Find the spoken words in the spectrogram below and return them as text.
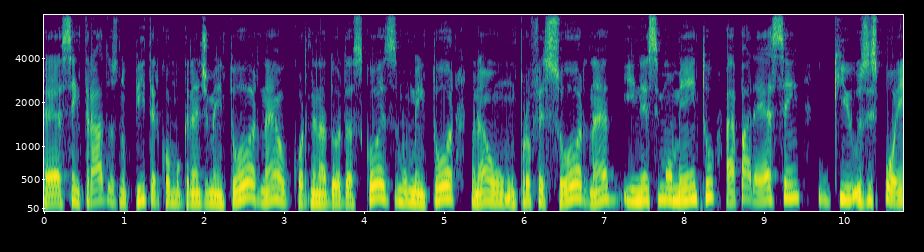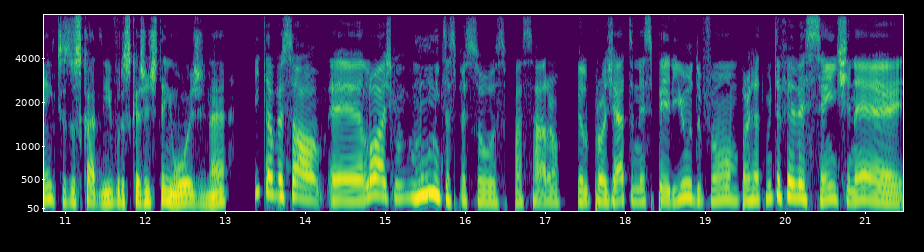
é, centrados no Peter como grande mentor, né? O coordenador das coisas, um mentor, né? Um professor, né? E nesse momento aparecem que os expoentes dos carnívoros que a gente tem hoje, né? Então, pessoal, é lógico, muitas pessoas passaram pelo projeto nesse período. Foi um projeto muito efervescente, né?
